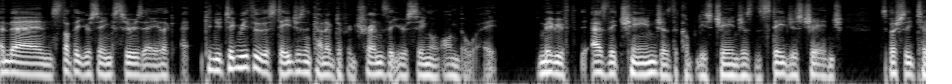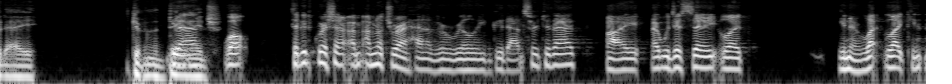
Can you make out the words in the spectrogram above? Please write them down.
and then stuff that you're seeing Series A. Like, can you take me through the stages and kind of different trends that you're seeing along the way? Maybe if, as they change, as the companies change, as the stages change, especially today, given the day yeah, age. Well, it's a good question. I'm, I'm not sure I have a really good answer to that. I, I would just say, like, you know, like, like in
